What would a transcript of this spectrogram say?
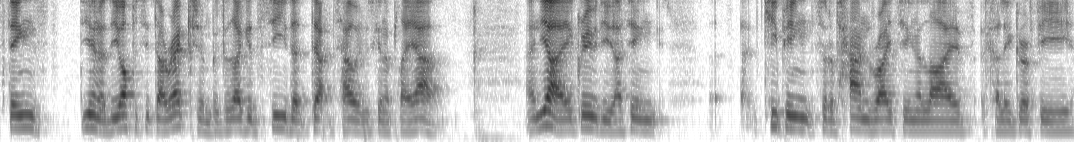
things, you know, the opposite direction because I could see that that's how it was going to play out. And yeah, I agree with you. I think uh, keeping sort of handwriting alive, calligraphy,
